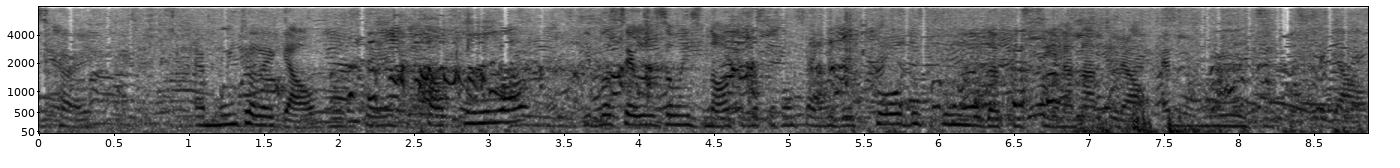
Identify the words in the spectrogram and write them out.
Sorry. É muito legal. Você pula e você usa um snorkel, você consegue ver todo o fundo da piscina natural. É muito legal.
